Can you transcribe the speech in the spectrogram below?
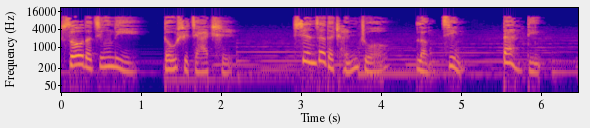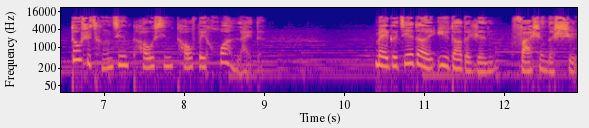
所有的经历都是加持。现在的沉着、冷静、淡定，都是曾经掏心掏肺换来的。每个阶段遇到的人、发生的事，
